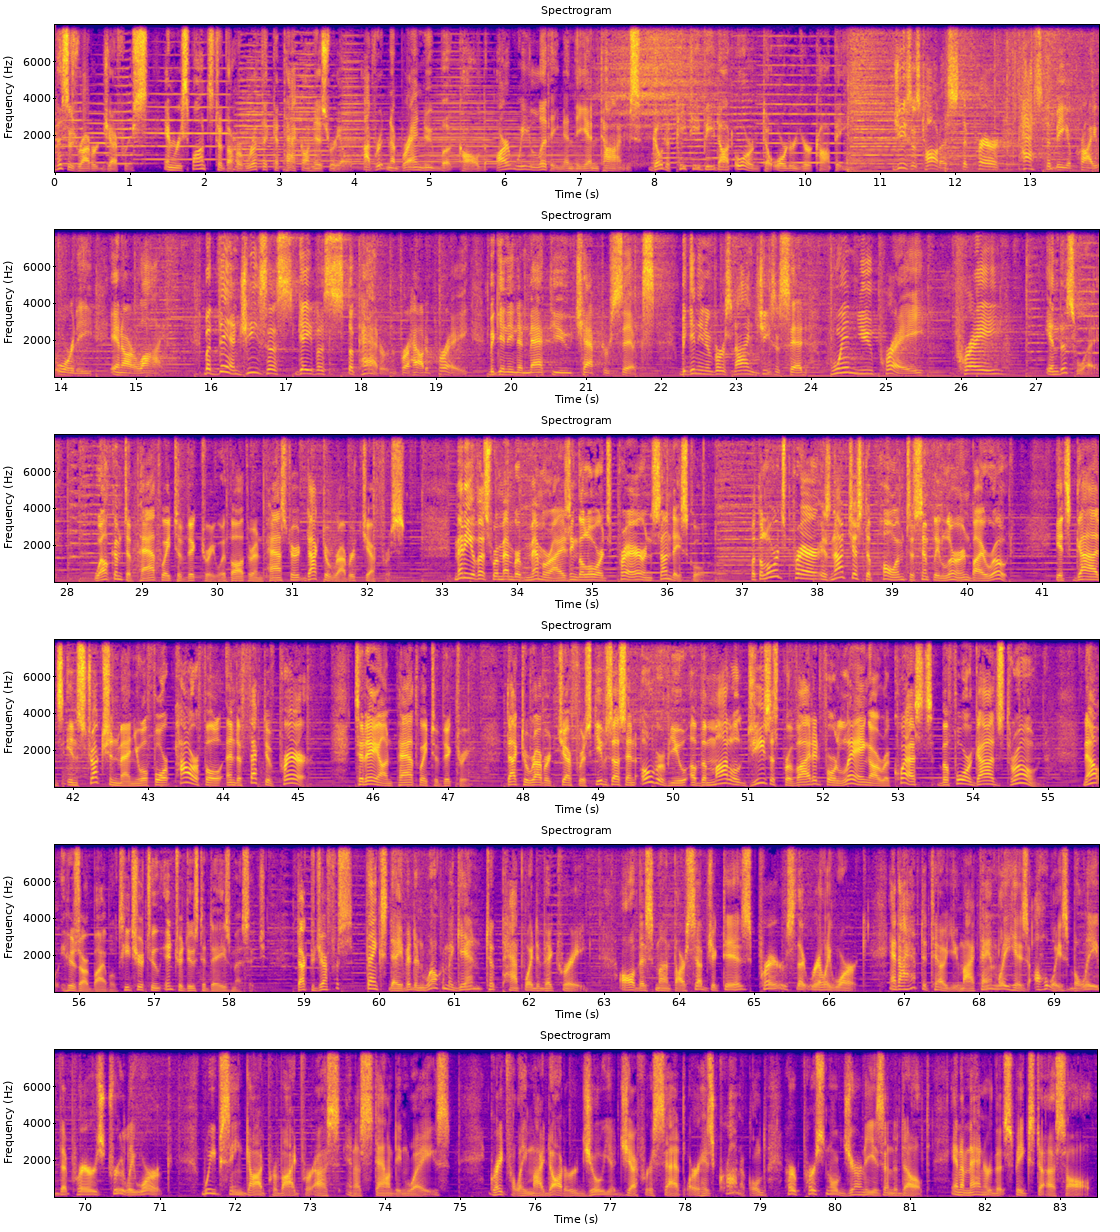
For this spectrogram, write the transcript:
This is Robert Jeffress. In response to the horrific attack on Israel, I've written a brand new book called Are We Living in the End Times? Go to ptv.org to order your copy. Jesus taught us that prayer has to be a priority in our life. But then Jesus gave us the pattern for how to pray, beginning in Matthew chapter 6. Beginning in verse 9, Jesus said, When you pray, pray in this way. Welcome to Pathway to Victory with author and pastor Dr. Robert Jeffress. Many of us remember memorizing the Lord's Prayer in Sunday school. But the Lord's Prayer is not just a poem to simply learn by rote. It's God's instruction manual for powerful and effective prayer. Today on Pathway to Victory, Dr. Robert Jeffress gives us an overview of the model Jesus provided for laying our requests before God's throne. Now, here's our Bible teacher to introduce today's message. Dr. Jeffress? Thanks, David, and welcome again to Pathway to Victory. All this month, our subject is prayers that really work. And I have to tell you, my family has always believed that prayers truly work. We've seen God provide for us in astounding ways. Gratefully, my daughter, Julia Jeffress Sadler, has chronicled her personal journey as an adult in a manner that speaks to us all.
